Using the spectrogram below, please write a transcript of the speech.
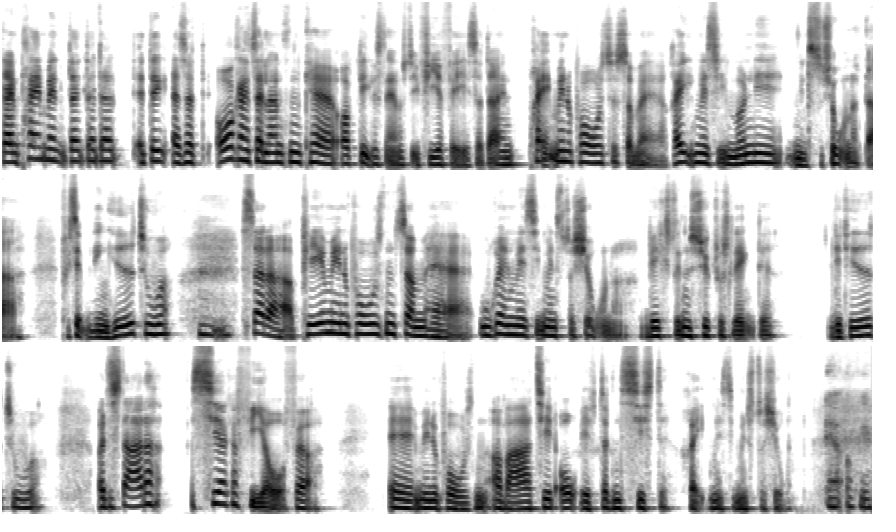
Der er en præmen, der, der, der, det, altså overgangsalderen den kan opdeles nærmest i fire faser. Der er en præmenopause, som er regelmæssige mundlige menstruationer. Der er for eksempel ingen hedeture. Mm. Så er der perimenopausen, som er uregelmæssige menstruationer, vekslende cykluslængde, lidt hedeture. Og det starter cirka fire år før øh, menopausen og varer til et år efter den sidste regelmæssige menstruation. Ja, okay.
